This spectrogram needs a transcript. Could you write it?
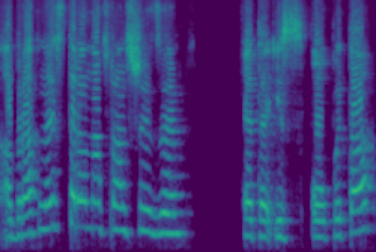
обратная сторона франшизы – это из опыта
